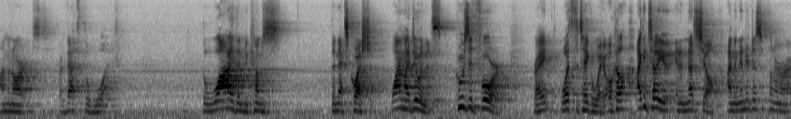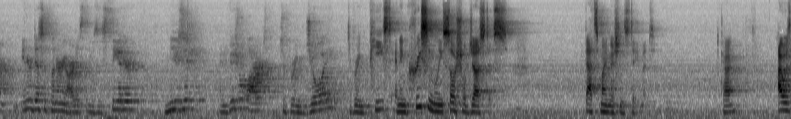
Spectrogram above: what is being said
I'm an artist, right? That's the what. The why then becomes the next question. Why am I doing this? Who's it for? Right? What's the takeaway? Okay, I can tell you in a nutshell, I'm an interdisciplinary, interdisciplinary artist that uses theater, music, and visual art to bring joy, to bring peace, and increasingly social justice. That's my mission statement. Okay? I was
